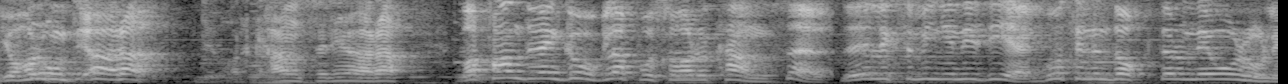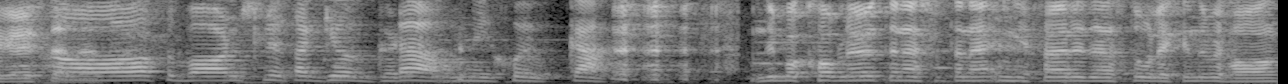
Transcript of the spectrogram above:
Jag har ont i örat. Du har cancer i örat. Vad fan du än googlar på så har du cancer. Det är liksom ingen idé. Gå till en doktor om ni är oroliga istället. Ja, så barn sluta googla om ni är sjuka. Det är bara att kavla ut den här så att den är ungefär i den storleken du vill ha.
